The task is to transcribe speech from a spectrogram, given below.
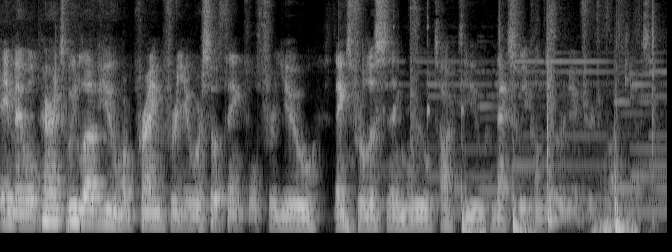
Amen. Well, parents, we love you and we're praying for you. We're so thankful for you. Thanks for listening. We will talk to you next week on the Ordinary Church podcast.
